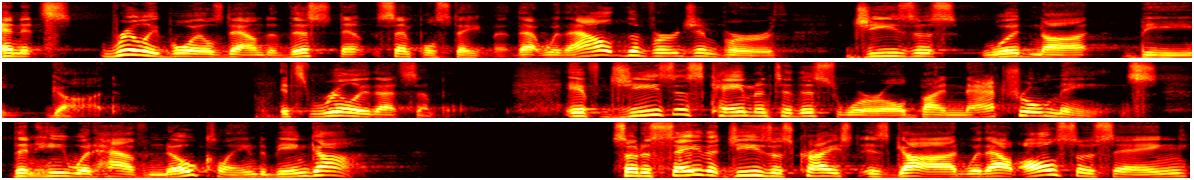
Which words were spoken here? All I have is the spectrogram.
And it really boils down to this simple statement that without the virgin birth, Jesus would not be God. It's really that simple. If Jesus came into this world by natural means, then he would have no claim to being God. So to say that Jesus Christ is God without also saying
